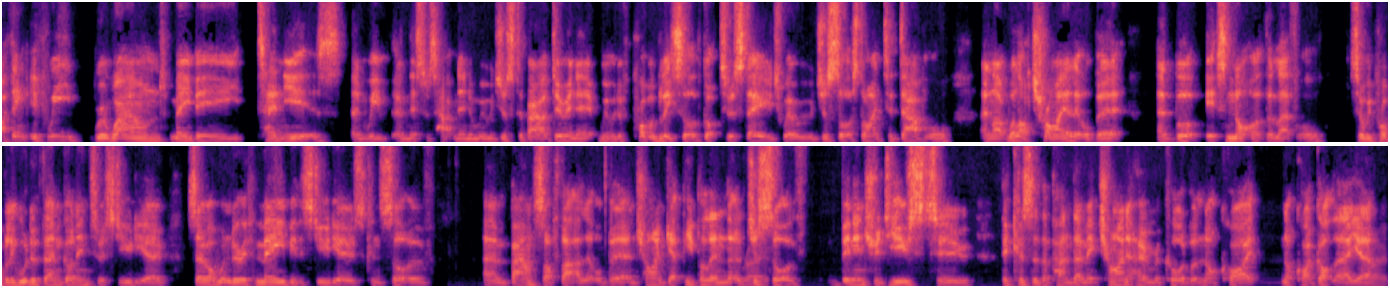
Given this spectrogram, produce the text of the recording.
I think if we rewound maybe 10 years and we and this was happening and we were just about doing it, we would have probably sort of got to a stage where we were just sort of starting to dabble and like, well, I'll try a little bit, and but it's not at the level. So we probably would have then gone into a studio. So I wonder if maybe the studios can sort of um, bounce off that a little bit and try and get people in that have just sort of been introduced to because of the pandemic, trying to home record but not quite not quite got there yet. Right.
